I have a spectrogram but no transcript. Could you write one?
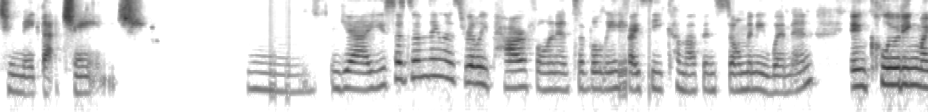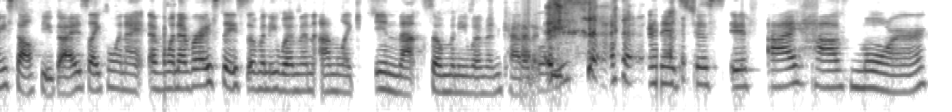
to make that change. Mm, yeah you said something that's really powerful and it's a belief i see come up in so many women including myself you guys. Like when i whenever i say so many women i'm like in that so many women category. And it's just if i have more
